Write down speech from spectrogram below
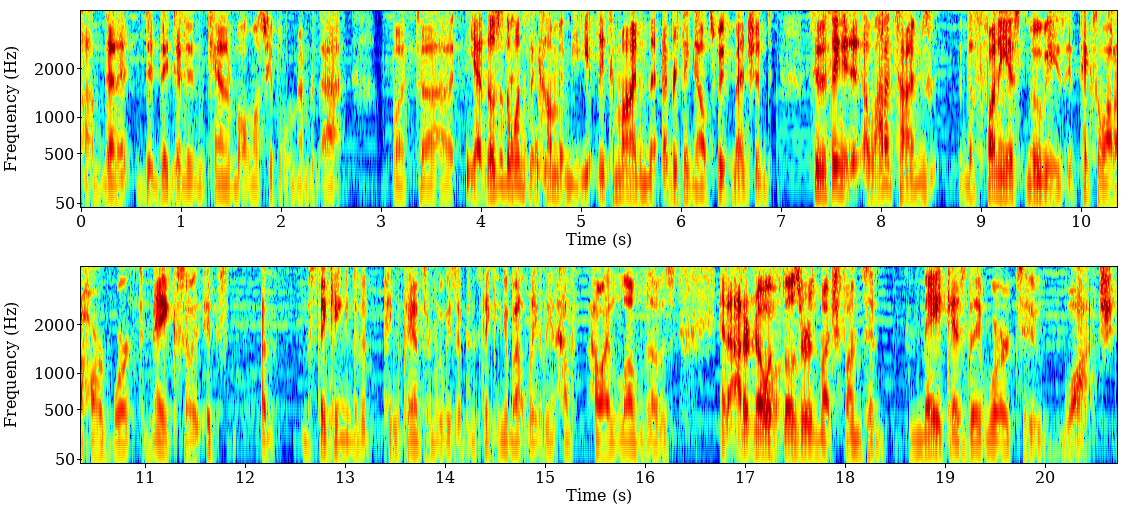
um, then it did they did it in Cannonball. Most people remember that. But uh, yeah, those are the ones that come immediately to mind, and everything else we've mentioned. See, the thing, a lot of times, the funniest movies, it takes a lot of hard work to make. So it's, I was thinking into the Pink Panther movies I've been thinking about lately and how, how I love those. And I don't know if those are as much fun to make as they were to watch,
